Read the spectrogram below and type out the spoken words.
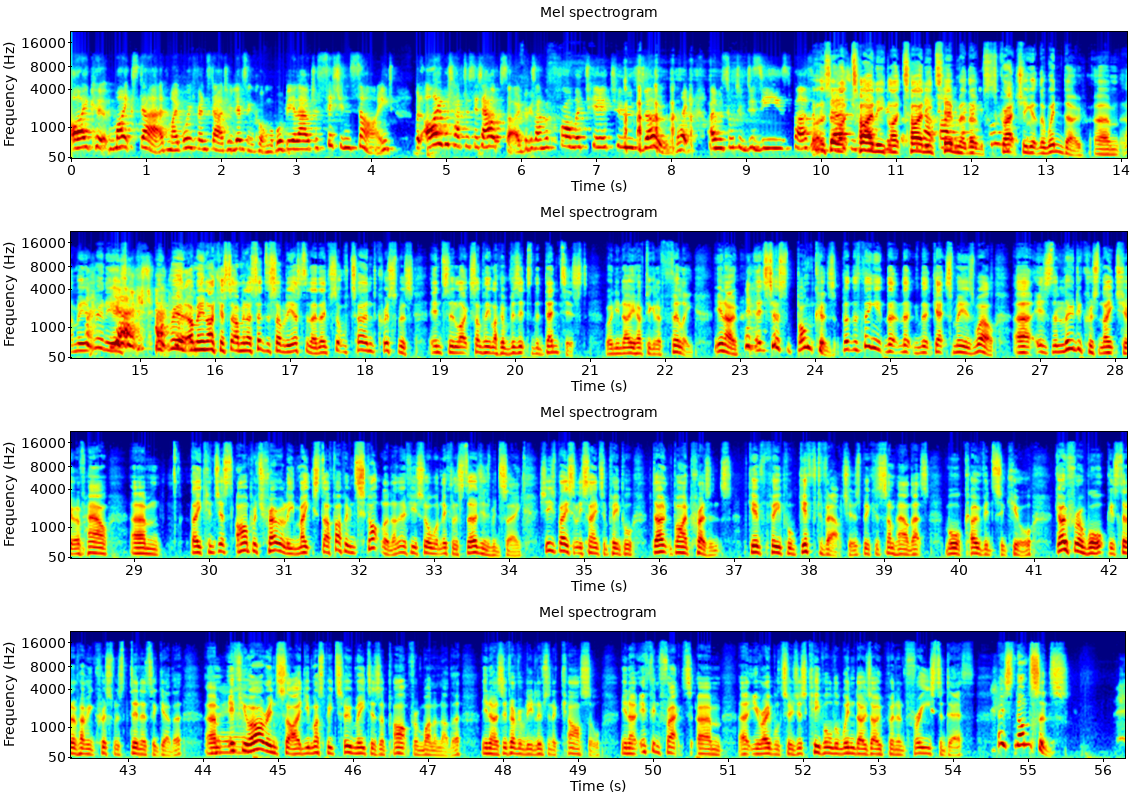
I could Mike's dad, my boyfriend's dad who lives in Cornwall, would be allowed to sit inside but I would have to sit outside because I'm from a tier two zone. like I'm a sort of diseased person. Well, it's like tiny, like tiny Tim at the scratching at the window. Um, I mean, it really is. yeah, exactly. Really, I mean, like I said, I mean, I said to somebody yesterday, they've sort of turned Christmas into like something like a visit to the dentist when you know you have to get a filling. You know, it's just bonkers. But the thing that that, that gets me as well uh, is the ludicrous nature of how. Um, they can just arbitrarily make stuff up. In Scotland, I don't know if you saw what Nicola Sturgeon's been saying. She's basically saying to people, don't buy presents, give people gift vouchers because somehow that's more COVID secure. Go for a walk instead of having Christmas dinner together. Um, yeah. If you are inside, you must be two meters apart from one another. You know, as if everybody lives in a castle. You know, if in fact um, uh, you're able to just keep all the windows open and freeze to death, it's nonsense.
